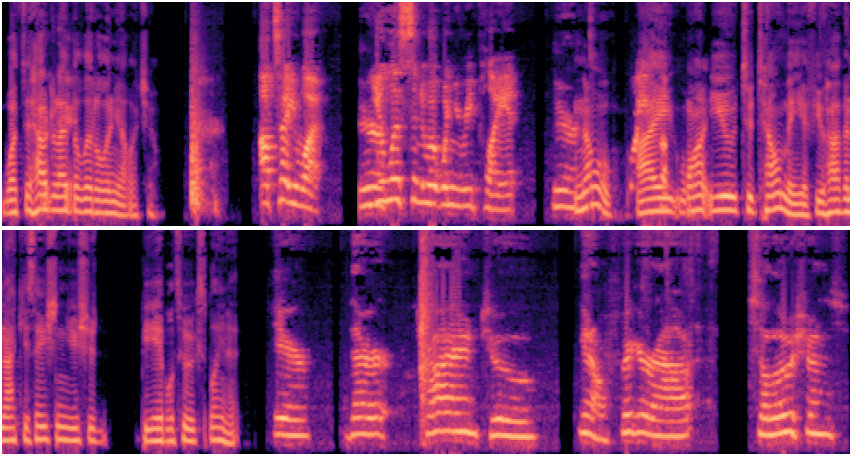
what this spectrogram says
What? How did I belittle and yell at you? I'll tell you what. Here, You listen to it when you replay it. here. No, I want you to tell me if you have an accusation. You should be able to explain it. here they're trying to you know figure out solutions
